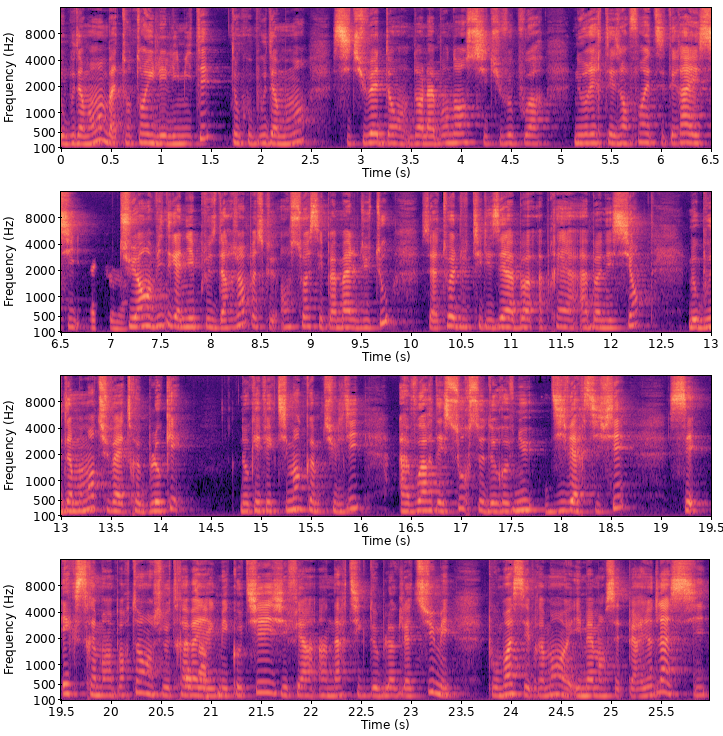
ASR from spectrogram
au bout d'un moment, bah, ton temps, il est limité. Donc au bout d'un moment, si tu veux être dans, l'abondance, si tu veux pouvoir nourrir tes enfants, etc., et si tu as envie de gagner plus d'argent, parce qu'en soi, c'est pas mal du tout, c'est à toi de l'utiliser après à bon escient, mais au bout d'un moment, tu vas être bloqué. Donc effectivement, comme tu le dis, avoir des sources de revenus diversifiées, c'est extrêmement important. Je le travaille avec mes coachés, j'ai fait un, article de blog là-dessus, mais pour moi, c'est vraiment, et même en cette période-là, si,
